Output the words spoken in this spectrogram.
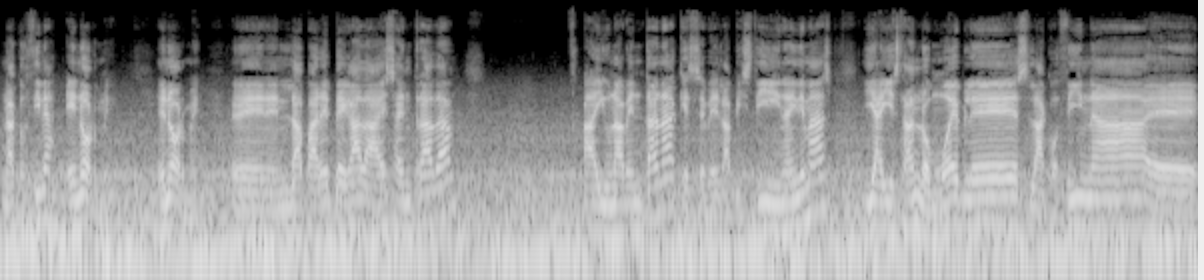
una cocina enorme, enorme. En la pared pegada a esa entrada hay una ventana que se ve la piscina y demás, y ahí están los muebles, la cocina, eh,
